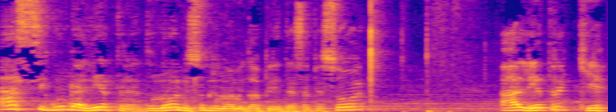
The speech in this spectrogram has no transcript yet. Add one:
A segunda letra do nome, sobrenome do apelido dessa pessoa, a letra Q.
